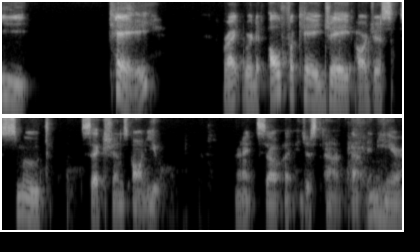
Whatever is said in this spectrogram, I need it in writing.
ek, right, where the alpha kj are just smooth sections on U. Right, so let me just add that in here.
